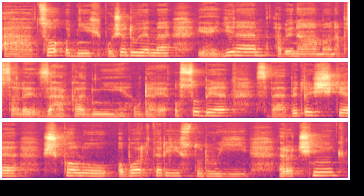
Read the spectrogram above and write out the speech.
A co od nich požadujeme, je jediné, aby nám napsali základní údaje o sobě, své bydliště, školu, obor, který studují, ročník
